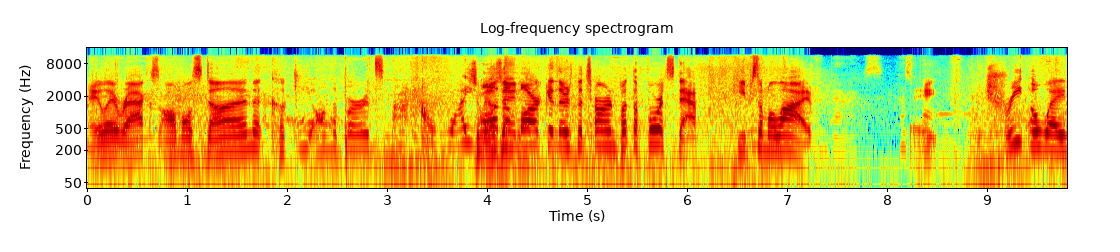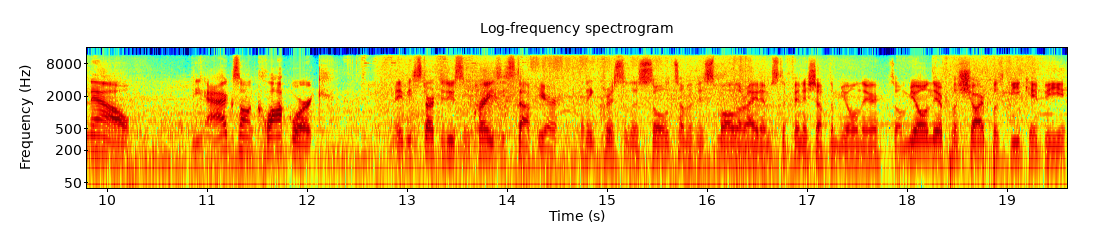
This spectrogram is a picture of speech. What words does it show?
Melee racks almost done. Cookie on the birds, not quite on the in. mark, and there's the turn, but the fourth staff keeps him alive. They retreat away now. The Ags on clockwork maybe start to do some crazy stuff here. I think Crystallis sold some of his smaller items to finish up the Mjolnir. So Mjolnir plus Shard plus BKB.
